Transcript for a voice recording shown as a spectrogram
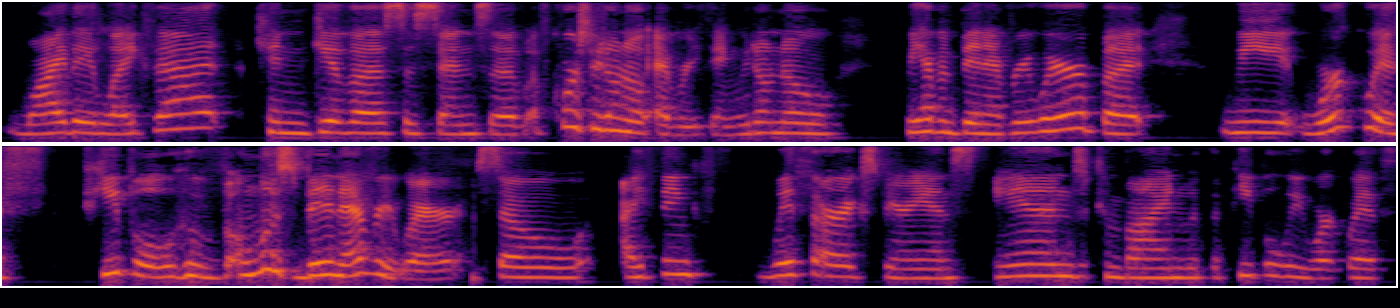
why they like that can give us a sense of of course we don't know everything. We don't know we haven't been everywhere but we work with people who've almost been everywhere. So i think with our experience and combined with the people we work with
